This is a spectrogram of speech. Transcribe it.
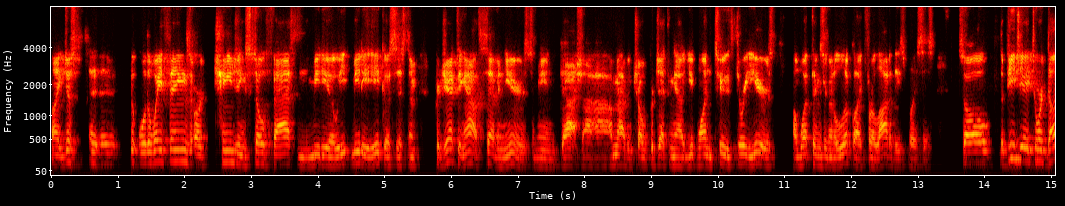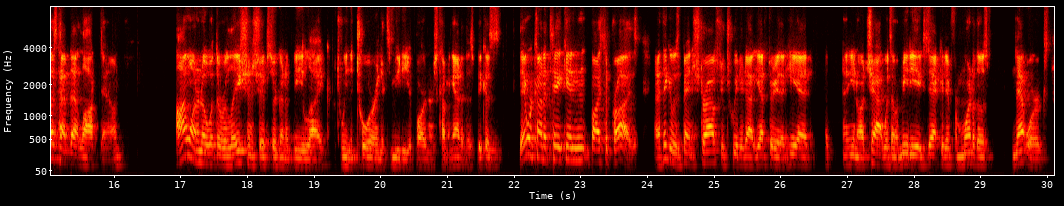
Like just uh, uh well, the way things are changing so fast in the media media ecosystem, projecting out seven years. I mean, gosh, I, I'm having trouble projecting out one, two, three years on what things are going to look like for a lot of these places. So the PGA Tour does have that lockdown. I want to know what the relationships are going to be like between the tour and its media partners coming out of this because they were kind of taken by surprise. And I think it was Ben Strauss who tweeted out yesterday that he had, a, you know, a chat with a media executive from one of those networks,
